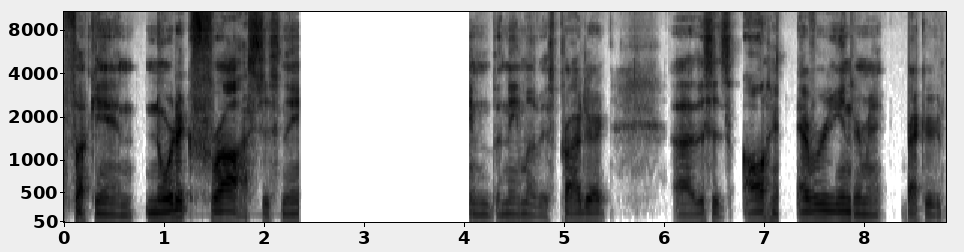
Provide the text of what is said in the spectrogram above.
fucking Nordic Frost is named the name of his project. Uh, this is all him. Every instrument record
